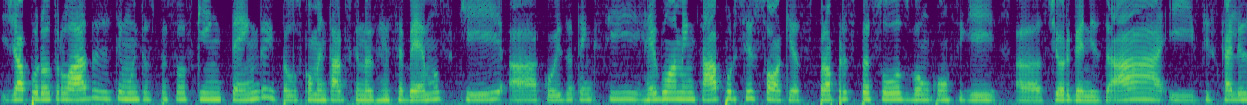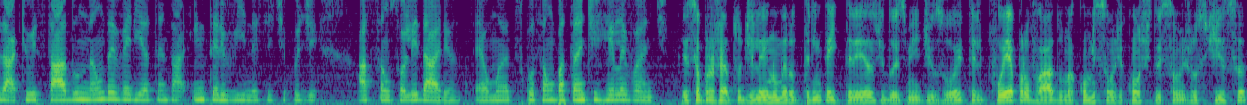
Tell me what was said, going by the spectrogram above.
Já por outro lado, existem muitas pessoas que entendem, pelos comentários que nós recebemos, que a coisa tem que se regulamentar por si só, que as próprias pessoas vão conseguir uh, se organizar e fiscalizar, que o Estado não deveria tentar intervir nesse tipo de ação solidária. É uma discussão bastante relevante. Esse é o projeto de lei número 33 de 2018. Ele foi aprovado na Comissão de Constituição e Justiça,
